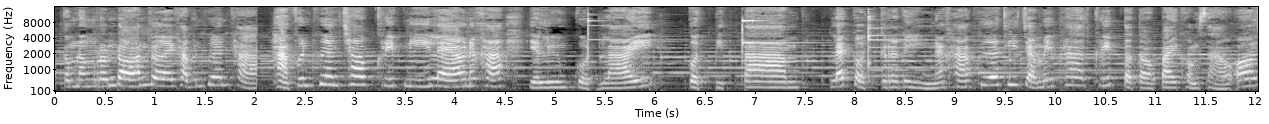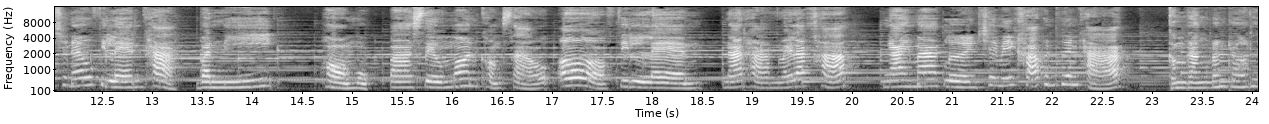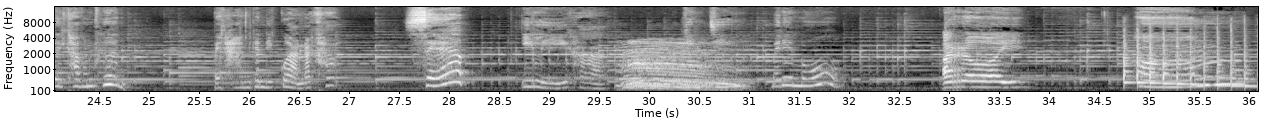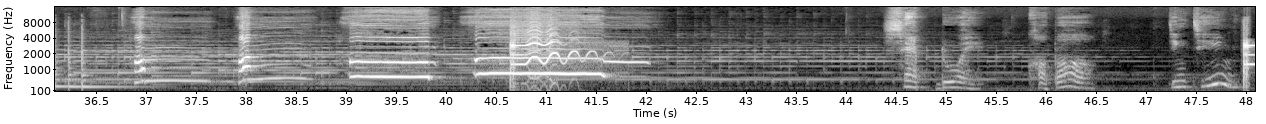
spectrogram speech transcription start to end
กำลังร้อนๆเลยค่ะเพื่อนๆค่ะ หากเพื่อนๆชอบคลิปนี้แล้วนะคะ อย่าลืมกดไลค์ กดติดตาม และกดกระดิ่งนะคะ เพื่อที่จะไม่พลาดคลิปต่อๆไปของสาวอ้อชาแนลฟิแลนด์ค่ะ วันนี้ห่อหมกปลาแซลมอนของสาวอ้อฟินแลนด์น่าทานไหมล่ะคะง่ายมากเลยใช่ไหมคะเพื่อนๆค่ะกำลังร้อนๆเลยค่ะเพื่อนๆ ไปทานกันดีกว่านะคะแซ่บอีหลีค่ะ จริงๆ ไม่ได้โม้อร่อยหอม ขอบอก จริง ๆ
